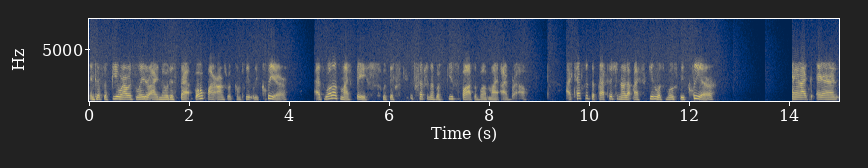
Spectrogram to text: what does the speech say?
And just a few hours later, I noticed that both my arms were completely clear, as well as my face, with the ex- exception of a few spots above my eyebrow. I texted the practitioner that my skin was mostly clear, and I and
